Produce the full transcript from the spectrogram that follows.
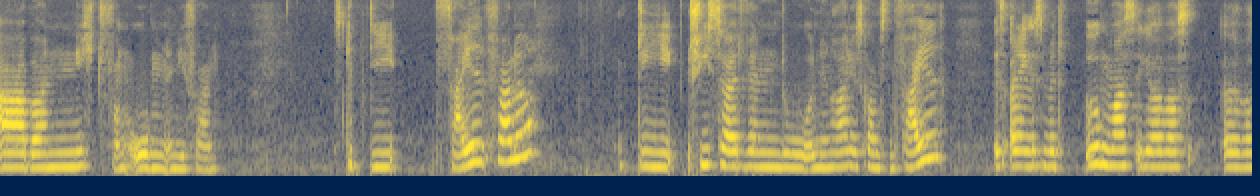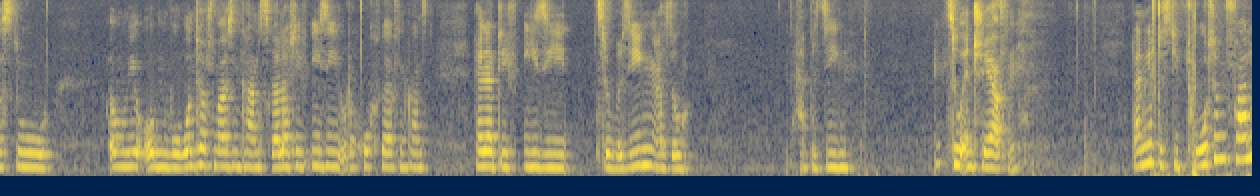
aber nicht von oben in die fallen. Es gibt die Pfeilfalle. Die schießt halt, wenn du in den Radius kommst, ein Pfeil. Ist allerdings mit irgendwas, egal was, äh, was du irgendwie irgendwo runterschmeißen kannst, relativ easy oder hochwerfen kannst, relativ easy zu besiegen. Also, ja, besiegen zu entschärfen. Dann gibt es die Totemfalle.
